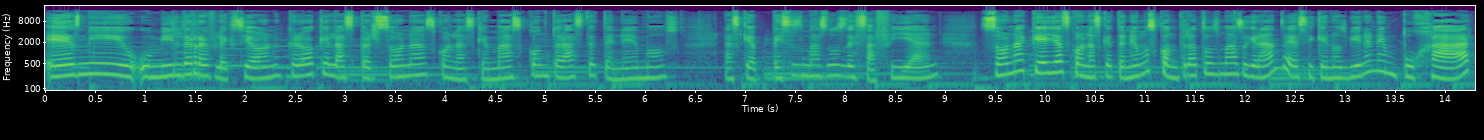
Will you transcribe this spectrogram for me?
es mi humilde reflexión. Creo que las personas con las que más contraste tenemos, las que a veces más nos desafían, son aquellas con las que tenemos contratos más grandes y que nos vienen a empujar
